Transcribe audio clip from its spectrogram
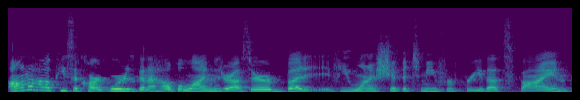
I don't know how a piece of cardboard is gonna help align the dresser, but if you wanna ship it to me for free, that's fine.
